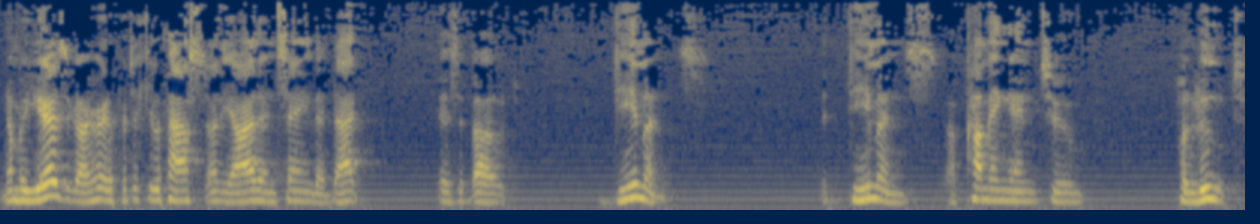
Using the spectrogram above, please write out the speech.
A number of years ago, I heard a particular pastor on the island saying that that is about demons. The demons are coming in to pollute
